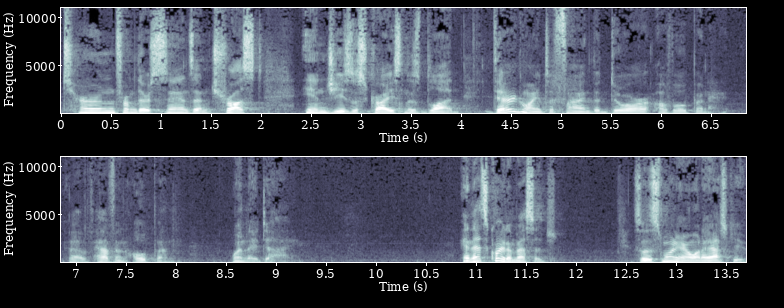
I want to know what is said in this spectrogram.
turn from their sins and trust in Jesus Christ and His blood. They're going to find the door of, open, of heaven open when they die. And that's quite a message. So this morning I want to ask you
